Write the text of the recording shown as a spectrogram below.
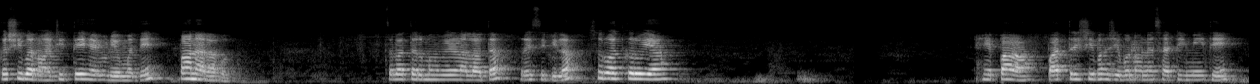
कशी बनवायची ते ह्या व्हिडिओमध्ये पाहणार आहोत. चला तर मग वेळ न लावता रेसिपीला सुरुवात करूया. हे पहा पात्रीची भाजी बनवण्यासाठी मी इथे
